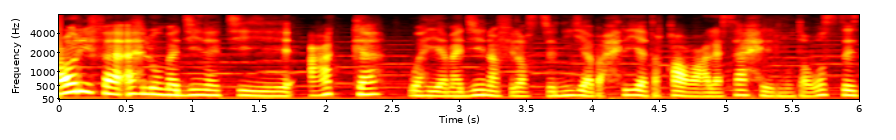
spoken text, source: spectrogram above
عرف أهل مدينة عكا وهي مدينة فلسطينية بحرية تقع على ساحل المتوسط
